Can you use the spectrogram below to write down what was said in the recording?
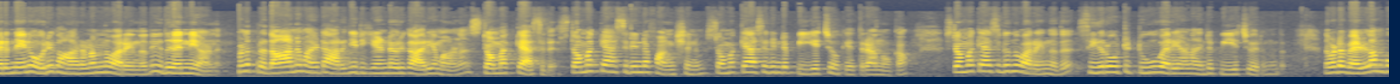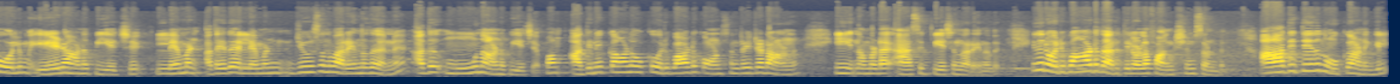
വരുന്നതിന് ഒരു കാരണം എന്ന് പറയുന്നത് ഇത് തന്നെയാണ്. നമ്മൾ പ്രധാനമായിട്ട് അറിഞ്ഞിരിക്കേണ്ട ഒരു കാര്യമാണ് സ്റ്റൊമക് ആസിഡ് സ്റ്റൊമക് ആസിഡിന്റെ ഫംഗ്ഷനും സ്റ്റൊമക് ആസിഡിന്റെ പി എച്ചും ഒക്കെ എത്രയാണെന്ന് നോക്കാം. സ്റ്റൊമക് ആസിഡ് എന്ന് പറയുന്നത് സീറോ ടു ടു വരെയാണ് അതിന്റെ പി എച്ച് വരുന്നത്. നമ്മുടെ വെള്ളം പോലും ഏഴാണ് പി എച്ച് ലെമൺ അതായത് ലെമൺ ജ്യൂസ് എന്ന് പറയുന്നത് തന്നെ അത് മൂന്നാണ് പി എച്ച് അപ്പം അതിനേക്കാളും ഒക്കെ ഒരുപാട് കോൺസെൻട്രേറ്റഡ് ആണ് ഈ നമ്മുടെ ആസിഡ് പി എച്ച് എന്ന് പറയുന്നത്. ഇതിന് ഒരുപാട് തരത്തിലുള്ള ഫങ്ഷൻസ് ഉണ്ട്. ആദ്യത്തേത് നോക്കുകയാണെങ്കിൽ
